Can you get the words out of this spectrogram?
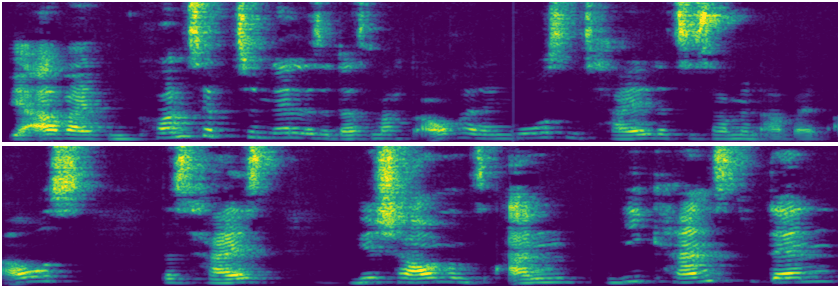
Wir arbeiten konzeptionell, also das macht auch einen großen Teil der Zusammenarbeit aus. Das heißt, wir schauen uns an, wie kannst du denn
